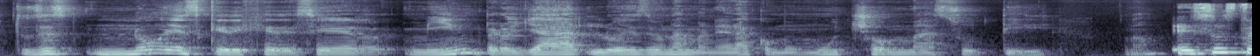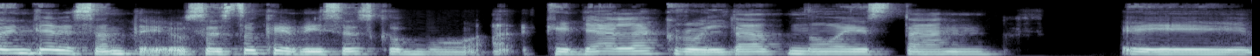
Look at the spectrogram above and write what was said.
Entonces, no es que deje de ser mean, pero ya lo es de una manera como mucho más sutil. ¿no? Eso está interesante, o sea, esto que dices como ah, que ya la crueldad no es tan, eh,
